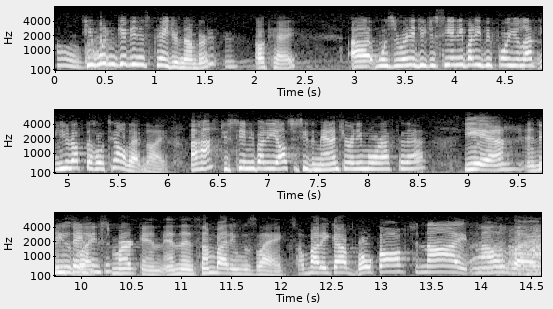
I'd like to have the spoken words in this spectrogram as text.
Oh, He wouldn't give you his pager number. Okay. Uh, was there any? Did you see anybody before you left? You left the hotel that night. Uh huh. Did you see anybody else? Did you see the manager anymore after that? Yeah, and Did he was like smirking, and then somebody was like, "Somebody got broke off tonight," and I was like,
